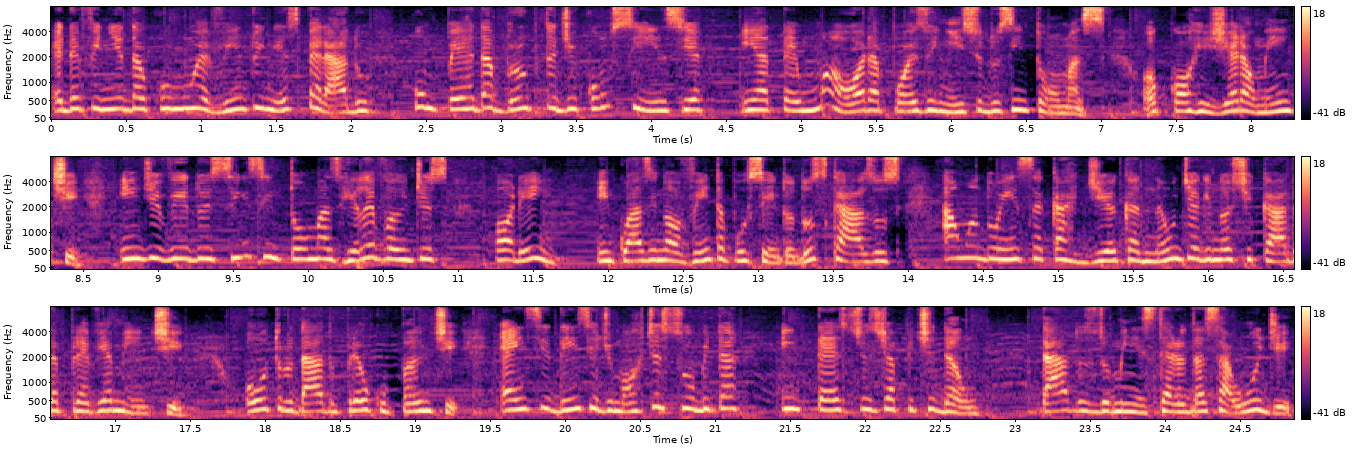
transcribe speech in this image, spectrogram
é definida como um evento inesperado com perda abrupta de consciência em até uma hora após o início dos sintomas. Ocorre geralmente em indivíduos sem sintomas relevantes, porém, em quase 90% dos casos, há uma doença cardíaca não diagnosticada previamente. Outro dado preocupante é a incidência de morte súbita em testes de aptidão. Dados do Ministério da Saúde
